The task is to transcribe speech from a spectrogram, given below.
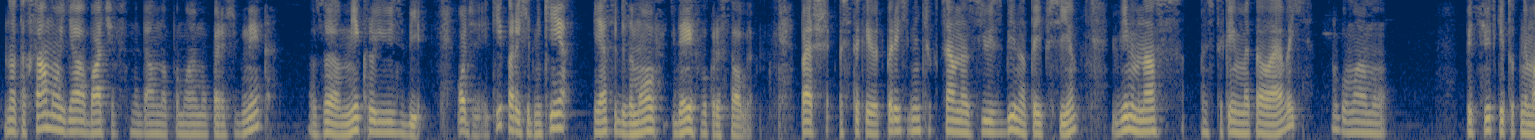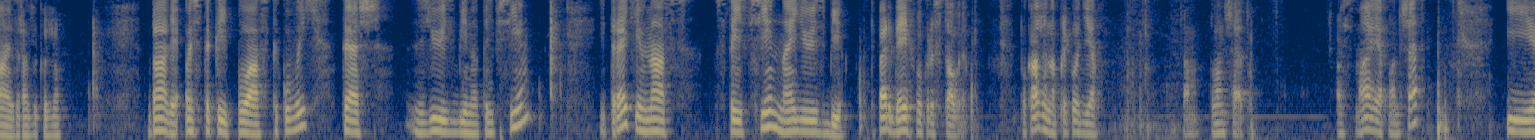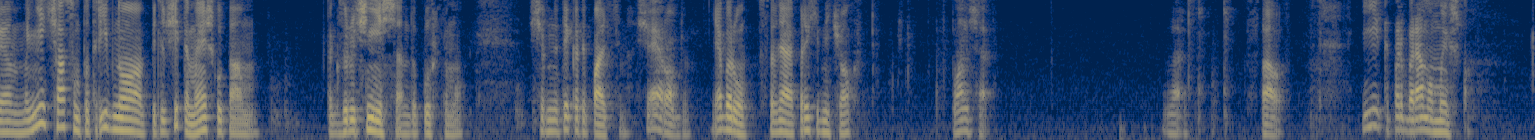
Ну, так само я бачив недавно, по-моєму, перехідник з microUSB. Отже, які перехідники я собі замовив і де їх використовую. Перший ось такий от перехідничок, це в нас USB на Type-C. Він в нас ось такий металевий. Ну, по-моєму, підсвітки тут немає, зразу кажу. Далі ось такий пластиковий, теж з USB на Type-C. І третій в нас з Type-C на USB. Тепер де їх використовую. Покажу на прикладі там, планшету. Ось маю я планшет. І мені часом потрібно підключити мишку там, так зручніше, допустимо, щоб не тикати пальцем. Що я роблю? Я беру, вставляю перехідничок в планшет. Зараз вставив. І тепер беремо мишку.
